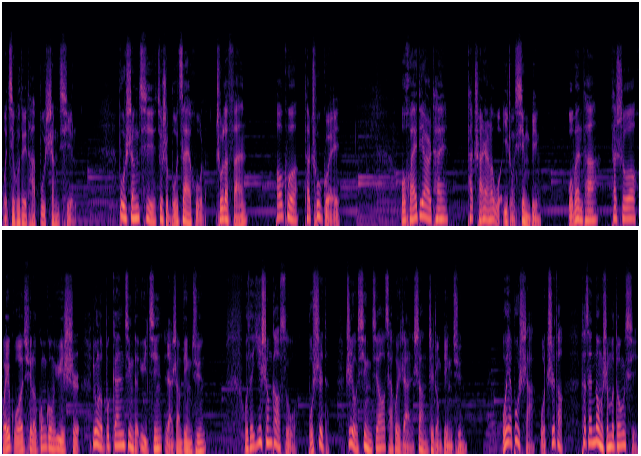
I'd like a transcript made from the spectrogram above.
我几乎对他不生气了。不生气就是不在乎了，除了烦，包括他出轨。我怀第二胎，他传染了我一种性病。我问他，他说回国去了公共浴室，用了不干净的浴巾，染上病菌。我的医生告诉我，不是的，只有性交才会染上这种病菌。我也不傻，我知道他在弄什么东西，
